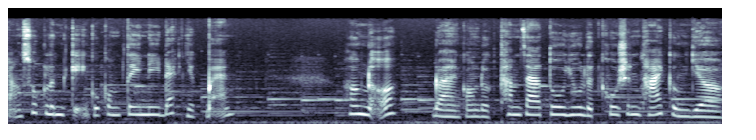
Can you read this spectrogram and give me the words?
sản xuất linh kiện của công ty Nidac Nhật Bản. Hơn nữa, đoàn còn được tham gia tour du lịch khu sinh thái Cần Giờ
